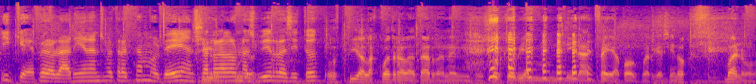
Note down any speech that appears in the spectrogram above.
I què? Però l'Arian ens va tractar molt bé, ens Sí, va regalar unes birres i tot. Hòstia, a les 4 de la tarda, nen. Sort que havíem dinat feia poc, perquè si no... Bueno,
